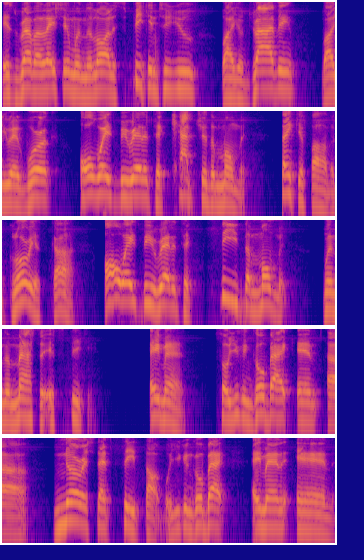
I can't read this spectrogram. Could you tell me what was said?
his revelation when the Lord is speaking to you while you're driving, while you're at work. Always be ready to capture the moment. Thank you, Father. Glorious God. Always be ready to seize the moment when the Master is speaking. Amen. So you can go back and uh, nourish that seed thought, Well, you can go back, amen, and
